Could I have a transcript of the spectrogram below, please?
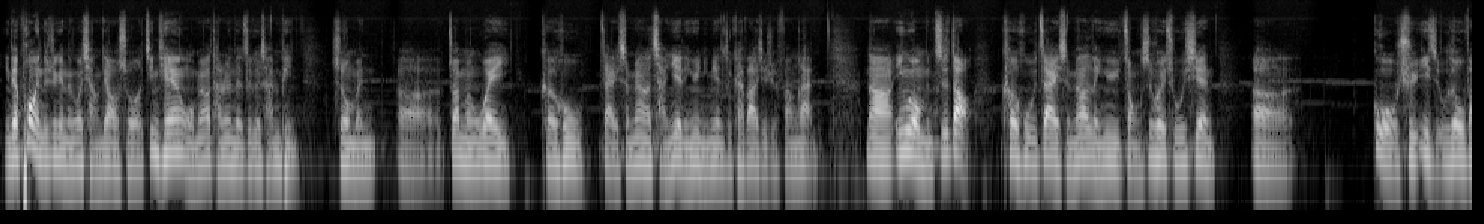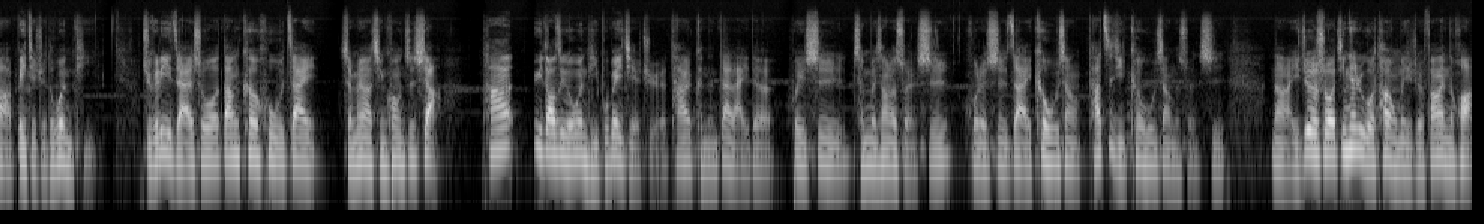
你的 point 就可能够强调说，今天我们要谈论的这个产品，是我们呃专门为客户在什么样的产业领域里面所开发的解决方案。那因为我们知道客户在什么样的领域总是会出现呃。过去一直都无法被解决的问题。举个例子来说，当客户在什么样的情况之下，他遇到这个问题不被解决，他可能带来的会是成本上的损失，或者是在客户上他自己客户上的损失。那也就是说，今天如果套用我们解决方案的话，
